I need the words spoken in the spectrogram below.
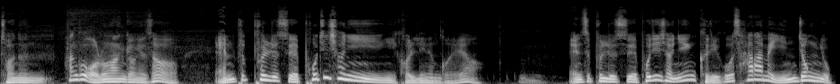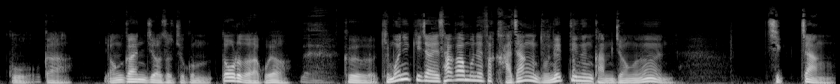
저는 한국 언론 환경에서 엠스플루스의 포지셔닝이 걸리는 거예요. 엠스플루스의 포지셔닝 그리고 사람의 인정 욕구가 연관지어서 조금 떠오르더라고요. 네. 그 김원익 기자의 사과문에서 가장 눈에 띄는 감정은 직장,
